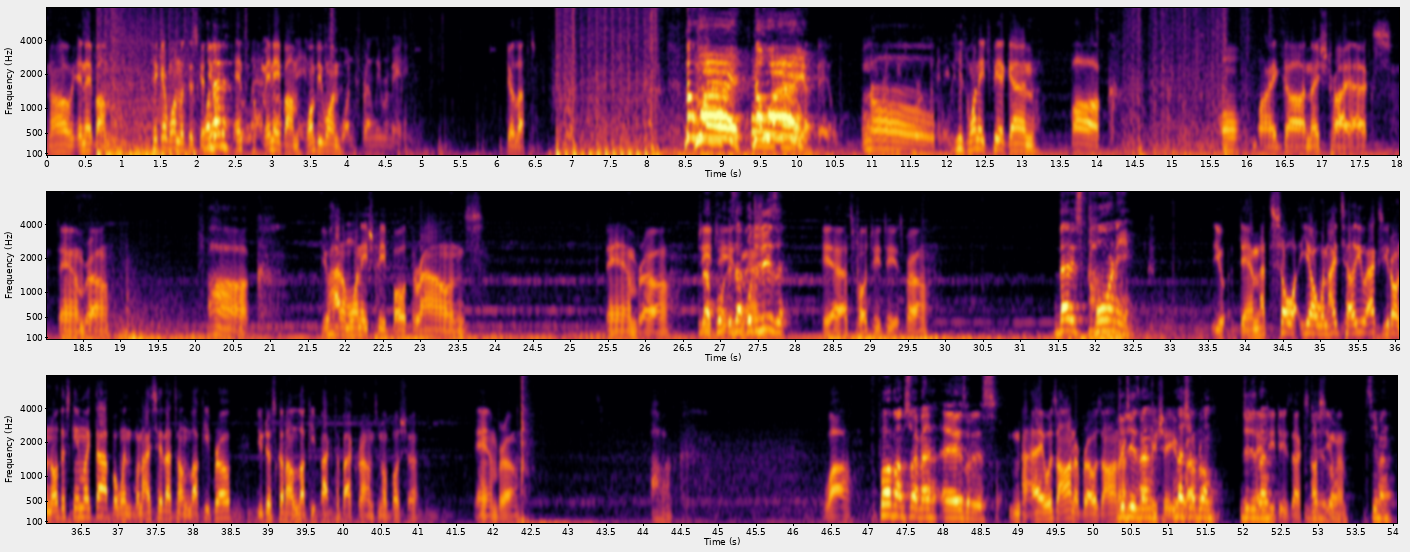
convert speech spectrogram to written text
No, in A bomb. Take it one with this kid. One Yup, dead. In, in A bomb. One v one. One friendly remaining. Your left. No way! No oh. way! Failed. All friendlies were No, he's one HP again. Fuck. Oh my god, nice try, X. Damn, bro. Fuck. You had him one HP both rounds. Damn, bro. Is that full, is that full. GG's? Yeah, that's full GG's, bro. That is corny. You damn, that's so. Yo, when I tell you, X, you don't know this game like that, but when when I say that's unlucky, bro, you just got unlucky back to back rounds. No bullshit. Damn, bro. Fuck. Wow. Fuck, I'm sorry, man. It is what it is. Nah, hey, it was an honor, bro. It was an honor. GG's, I man. appreciate you, nice bro. job, bro. GG's, Hey, man. GG's, X. I'll GG's, see you, bro. man. See you, man.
